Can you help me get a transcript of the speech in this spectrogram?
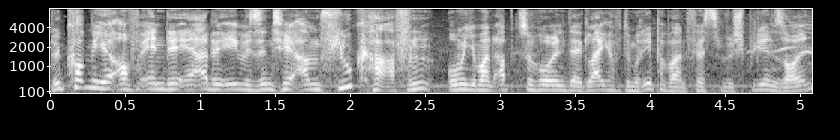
Willkommen hier auf NDR.de. Wir sind hier am Flughafen, um jemanden abzuholen, der gleich auf dem Reeperbahn-Festival spielen soll.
